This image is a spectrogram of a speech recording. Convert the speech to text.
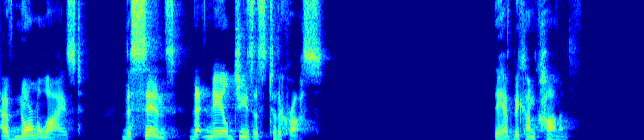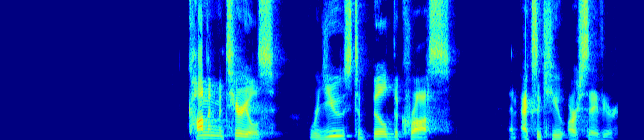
have normalized the sins that nailed Jesus to the cross. They have become common. Common materials were used to build the cross and execute our Savior.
